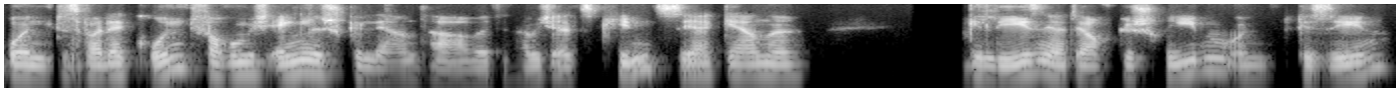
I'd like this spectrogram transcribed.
Und das war der Grund, warum ich Englisch gelernt habe. Den habe ich als Kind sehr gerne gelesen. Er hat ja auch geschrieben und gesehen.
